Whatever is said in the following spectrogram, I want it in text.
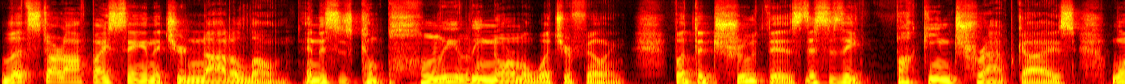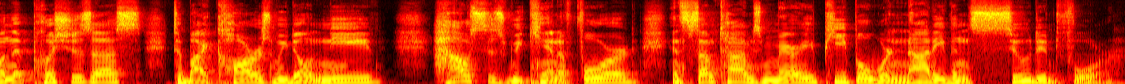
Let's start off by saying that you're not alone. And this is completely normal what you're feeling. But the truth is, this is a fucking trap, guys. One that pushes us to buy cars we don't need, houses we can't afford, and sometimes marry people we're not even suited for.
